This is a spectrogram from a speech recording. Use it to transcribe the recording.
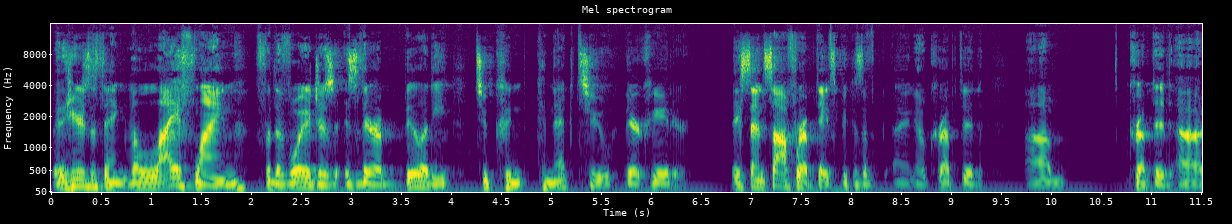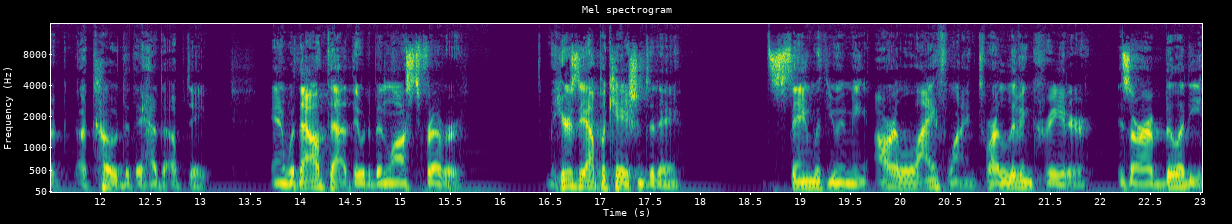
But here's the thing the lifeline for the Voyagers is their ability to con- connect to their creator. They send software updates because of uh, you know, corrupted, um, corrupted uh, code that they had to update. And without that, they would have been lost forever. But here's the application today it's staying with you and me. Our lifeline to our living creator is our ability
